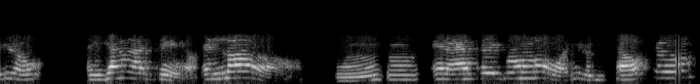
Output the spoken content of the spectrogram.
you know, and them and love. Mm-hmm. And as they grow on, you know, you talk to them.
